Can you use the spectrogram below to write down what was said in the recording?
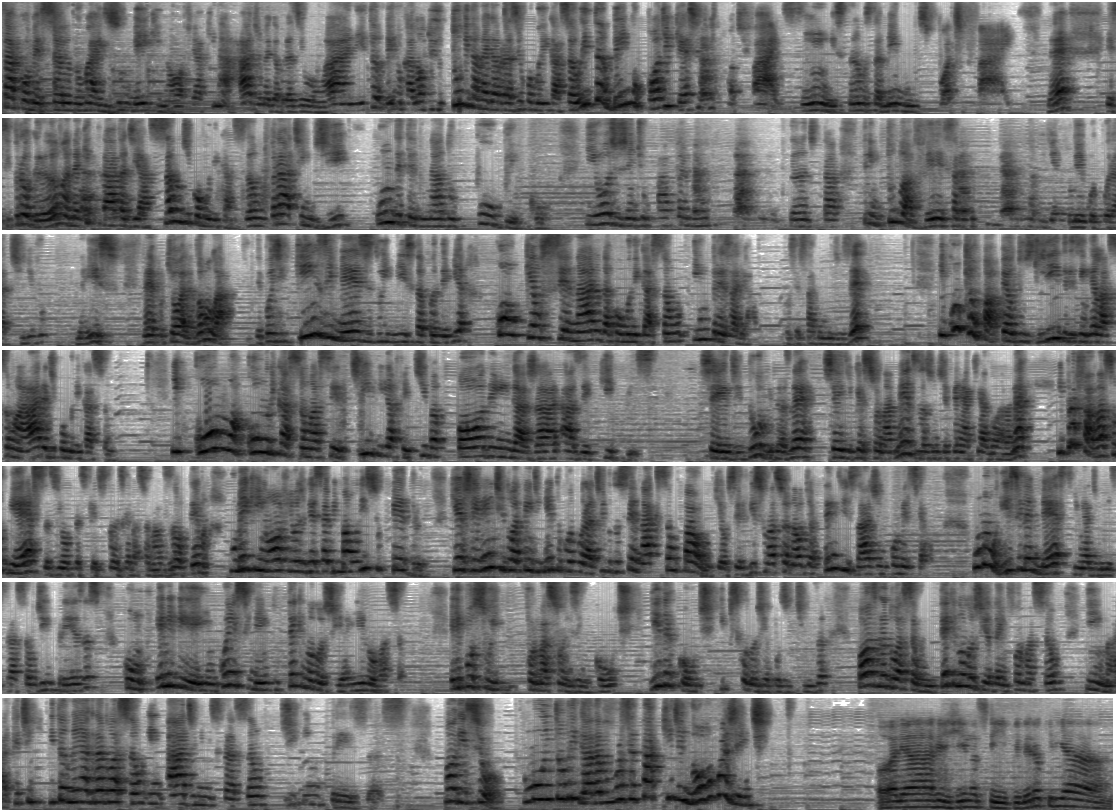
Está começando mais um Making Off aqui na Rádio Mega Brasil Online e também no canal do YouTube da Mega Brasil Comunicação e também no podcast do Spotify. Sim, estamos também no Spotify, né? Esse programa, né, que trata de ação de comunicação para atingir um determinado público. E hoje, gente, o papo é muito importante, tá? Tem tudo a ver, sabe, com o meio corporativo não é isso? Né? Porque, olha, vamos lá, depois de 15 meses do início da pandemia, qual que é o cenário da comunicação empresarial? Você sabe me dizer? E qual que é o papel dos líderes em relação à área de comunicação? E como a comunicação assertiva e afetiva podem engajar as equipes? Cheio de dúvidas, né? Cheio de questionamentos, a gente tem aqui agora, né? E para falar sobre essas e outras questões relacionadas ao tema, o Making Off hoje recebe Maurício Pedro, que é gerente do atendimento corporativo do Senac São Paulo, que é o Serviço Nacional de Aprendizagem Comercial. O Maurício ele é mestre em administração de empresas, com MBA em conhecimento, tecnologia e inovação. Ele possui formações em coach, líder coach e psicologia positiva, pós-graduação em tecnologia da informação e em marketing e também a graduação em administração de empresas. Maurício, muito obrigada por você estar aqui de novo com a gente. Olha, Regina, assim, primeiro eu queria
